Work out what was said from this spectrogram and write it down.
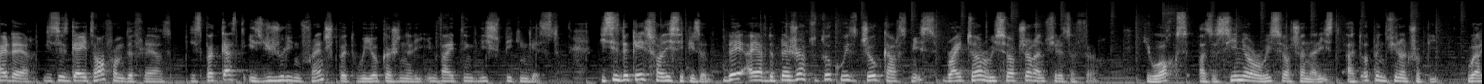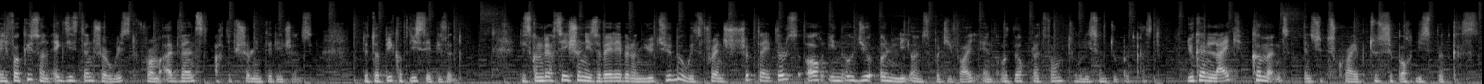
Hi there, this is Gaetan from The Flares. This podcast is usually in French, but we occasionally invite English speaking guests. This is the case for this episode. Today, I have the pleasure to talk with Joe Carlsmith, writer, researcher, and philosopher. He works as a senior research analyst at Open Philanthropy, where he focuses on existential risk from advanced artificial intelligence, the topic of this episode. This conversation is available on YouTube with French subtitles or in audio only on Spotify and other platforms to listen to podcasts. You can like, comment, and subscribe to support this podcast.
